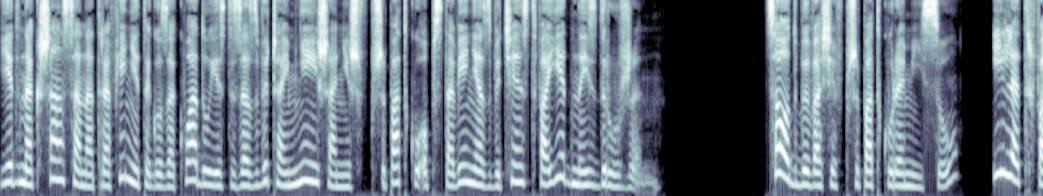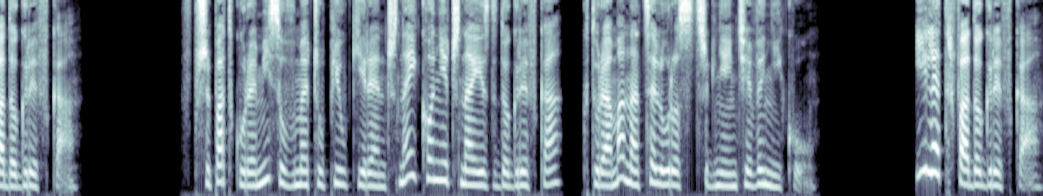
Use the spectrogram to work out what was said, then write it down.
Jednak szansa na trafienie tego zakładu jest zazwyczaj mniejsza niż w przypadku obstawienia zwycięstwa jednej z drużyn. Co odbywa się w przypadku remisu? Ile trwa dogrywka? W przypadku remisu w meczu piłki ręcznej konieczna jest dogrywka, która ma na celu rozstrzygnięcie wyniku. Ile trwa dogrywka?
